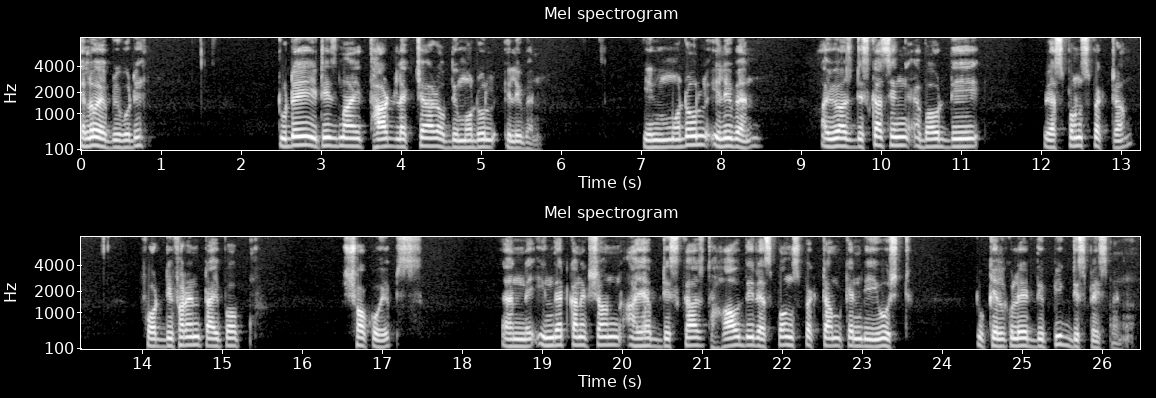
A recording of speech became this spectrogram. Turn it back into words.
Hello everybody. Today it is my third lecture of the module 11. In module 11 I was discussing about the response spectrum for different type of shock waves and in that connection I have discussed how the response spectrum can be used to calculate the peak displacement.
